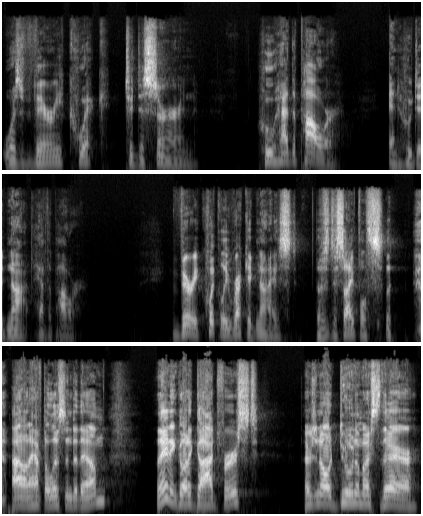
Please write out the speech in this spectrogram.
was very quick to discern who had the power and who did not have the power. Very quickly recognized those disciples. I don't have to listen to them. They didn't go to God first. There's no dunamis there.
